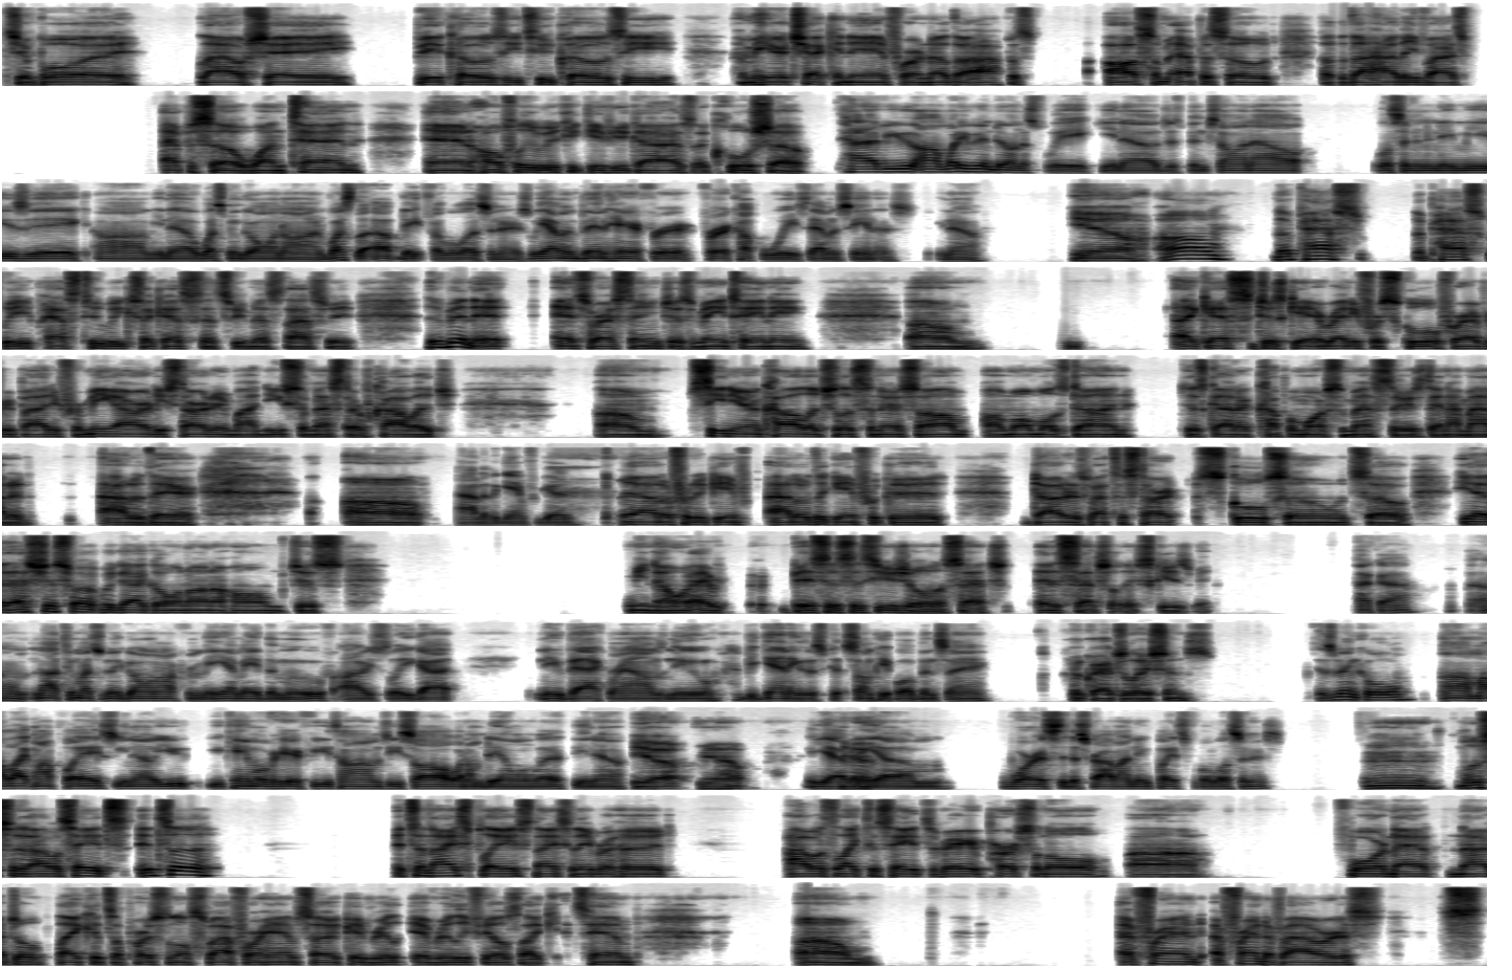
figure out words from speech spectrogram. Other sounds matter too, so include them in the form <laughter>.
it's your boy, Lao Shay, Big Cozy, Too Cozy. I'm here checking in for another op- awesome episode of the Highly Advised episode 110. And hopefully, we could give you guys a cool show how have you um what have you been doing this week? You know, just been chilling out, listening to new music. Um, you know, what's been going on? What's the update for the listeners? We haven't been here for for a couple weeks. They haven't seen us, you know. Yeah. Um the past the past week, past two weeks, I guess, since we missed last week, they've been interesting, just maintaining um I guess just getting ready for school for everybody. For me, I already started my new semester of college. Um, senior in college listener, so I'm I'm almost done. Just got a couple more semesters, then I'm out of out of there. Um, out of the game for good. Out of for the game, out of the game for good. Daughter's about to start school soon, so yeah, that's just what we got going on at home. Just you know, business as usual, essentially. Essentially, excuse me. Okay, um, not too much has been going on for me. I made the move. Obviously, you got new backgrounds, new beginnings, as some people have been saying. Congratulations. It's been cool. Um, I like my place. You know, you you came over here a few times. You saw what I'm dealing with. You know. Yeah, yeah. You have yeah. any um words to describe my new place for the listeners? Mm, listen, I would say it's it's a it's a nice place, nice neighborhood. I would like to say it's very personal. Uh, for that Nigel. Like it's a personal spot for him, so it could really it really feels like it's him. Um, a friend a friend of ours s-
